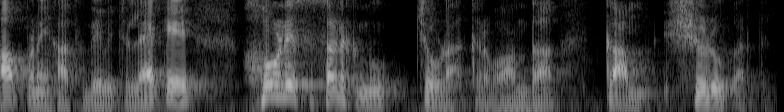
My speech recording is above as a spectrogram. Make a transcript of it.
ਆਪਣੇ ਹੱਥ ਦੇ ਵਿੱਚ ਲੈ ਕੇ ਹੁਣ ਇਸ ਸੜਕ ਨੂੰ ਚੌੜਾ ਕਰਵਾਉਣ ਦਾ ਕੰਮ ਸ਼ੁਰੂ ਕਰ ਦਿੱਤਾ।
